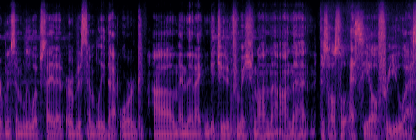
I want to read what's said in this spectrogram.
Urban Assembly website at urbanassembly.org, um, and then I can get you the information on, the, on that. There's also SEL for US.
